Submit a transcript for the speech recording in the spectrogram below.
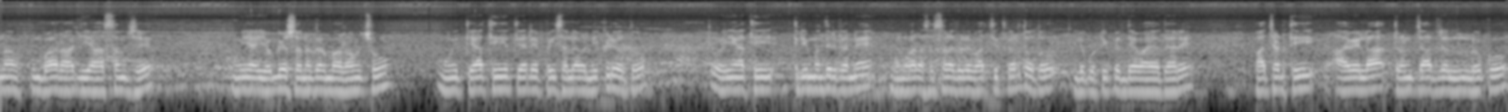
મારું નામ કુંભાર હાજી આસમ છે. હું અહીંયા યોગેશ્વરનગરમાં રહું છું. હું ત્યાંથી ત્યારે પૈસા લેવા નીકળ્યો હતો. તો અહીંયાથી ત્રિમંદિર કને હું મારા સસરા જોડે વાતચીત કરતો હતો. એ લોકો ટિફિન દેવા આવ્યા ત્યારે. પાછળથી આવેલા ત્રણ ચાર લોકો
